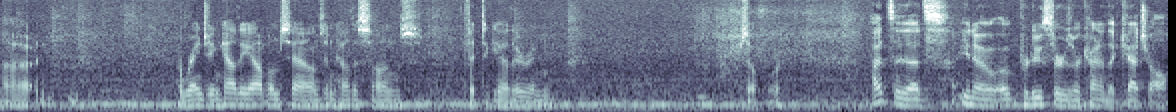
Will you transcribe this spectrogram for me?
uh, arranging how the album sounds and how the songs fit together and so forth. I'd say that's you know uh, producers are kind of the catch-all,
